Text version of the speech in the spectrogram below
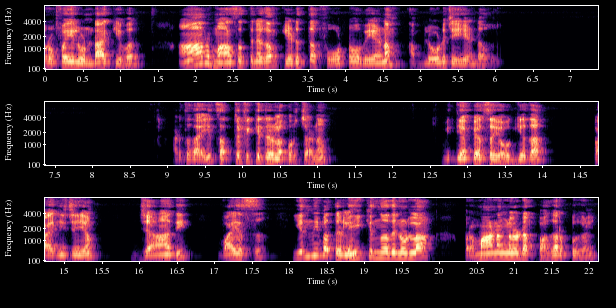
പ്രൊഫൈൽ ഉണ്ടാക്കിയവർ ആറ് മാസത്തിനകം എടുത്ത ഫോട്ടോ വേണം അപ്ലോഡ് ചെയ്യേണ്ടത്. അടുത്തതായി സർട്ടിഫിക്കറ്റുകളെ കുറിച്ചാണ്. വിദ്യാഭ്യാസ യോഗ്യത പരിചയം ജാതി വയസ്സ് എന്നിവ തെളിയിക്കുന്നതിനുള്ള പ്രമാണങ്ങളുടെ പകർപ്പുകൾ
